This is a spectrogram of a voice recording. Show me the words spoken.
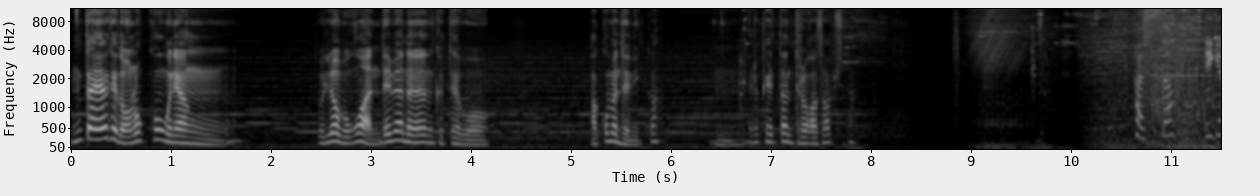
일단 이렇게 넣어놓고 그냥 돌려보고 안 되면은 그때 뭐 바꾸면 되니까 음 이렇게 일단 들어가서 합시다 봤어? 이게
